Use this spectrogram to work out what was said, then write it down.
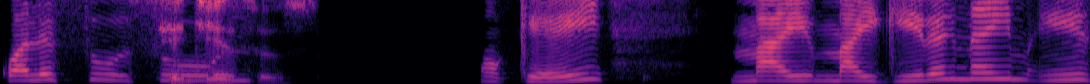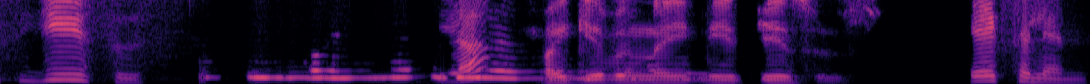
¿Cuál es su, Sí, su Jesus. Okay. My my given name is Jesus. ¿Ya? My given name is Jesus. Excellent.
